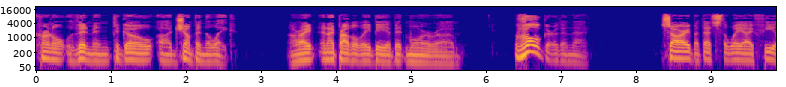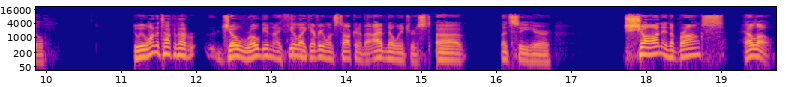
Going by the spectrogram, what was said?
Colonel Vindman to go uh, jump in the lake. All right? And I'd probably be a bit more uh, vulgar than that. Sorry, but that's the way I feel. Do we want to talk about Joe Rogan? I feel like everyone's talking about. I have no interest. Uh, let's see here. Sean in the Bronx, hello.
